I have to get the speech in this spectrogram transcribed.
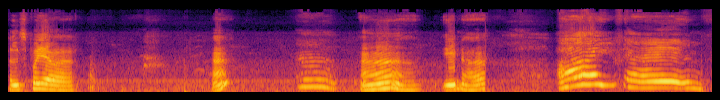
కలిసిపోయావా? ఏంటా హాయ్ ఫ్రెండ్స్.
